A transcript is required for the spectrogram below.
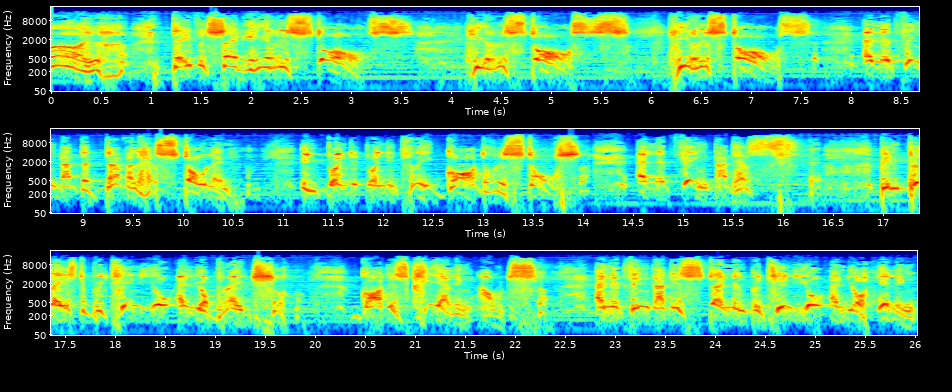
Oh, David said, He restores. He restores. He restores anything that the devil has stolen. In 2023, God restores anything that has been placed between you and your breakthrough. God is clearing out anything that is standing between you and your healing.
